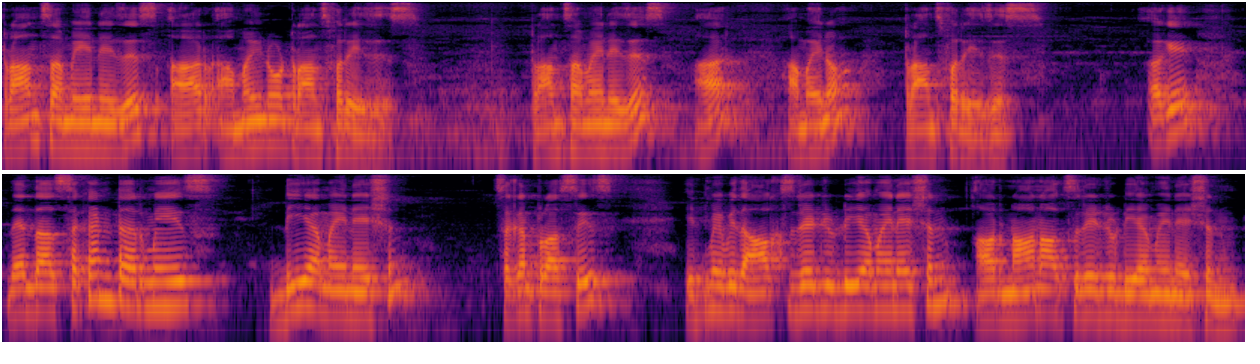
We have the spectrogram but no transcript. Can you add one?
transaminases or aminotransferases transaminases or aminotransferases okay? Then the second term is deamination. Second process it may be the oxidative deamination or non-oxidative deamination.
